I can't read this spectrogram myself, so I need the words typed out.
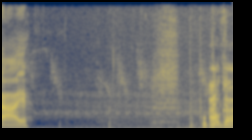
หลายๆผู้เป็เอานกะ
